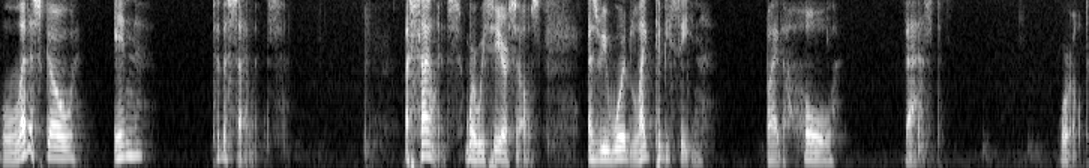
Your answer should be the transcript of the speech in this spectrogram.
let us go in to the silence a silence where we see ourselves as we would like to be seen by the whole vast world.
